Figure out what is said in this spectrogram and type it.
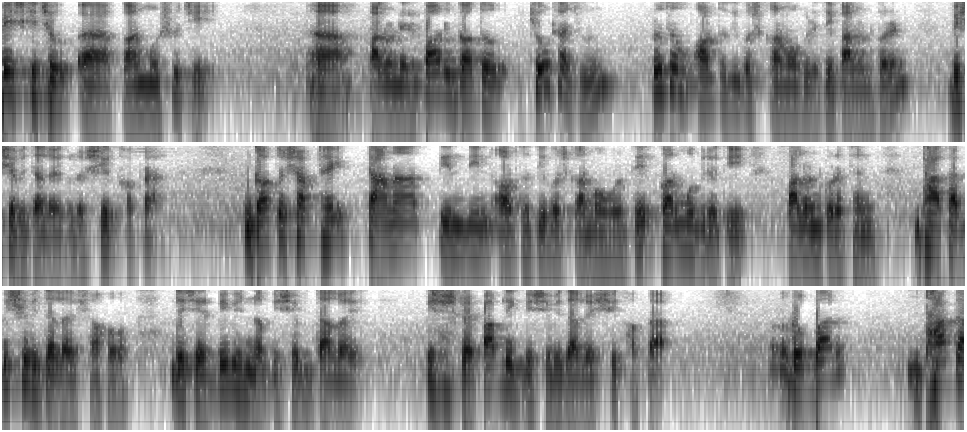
বেশ কিছু কর্মসূচি পালনের পর গত চৌঠা জুন প্রথম অর্ধ দিবস কর্মবিরতি পালন করেন বিশ্ববিদ্যালয়গুলোর শিক্ষকরা। গত সপ্তাহে টানা তিন দিন অর্ধ দিবস কর্মবিরতি কর্মবিরতি পালন করেছেন ঢাকা বিশ্ববিদ্যালয় সহ দেশের বিভিন্ন বিশ্ববিদ্যালয়ের, বিশেষ করে পাবলিক বিশ্ববিদ্যালয়ের শিক্ষকরা। রোববার ঢাকা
